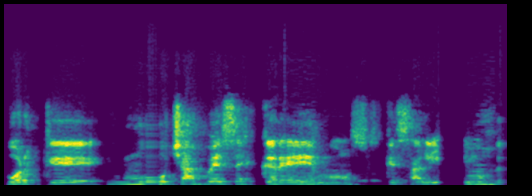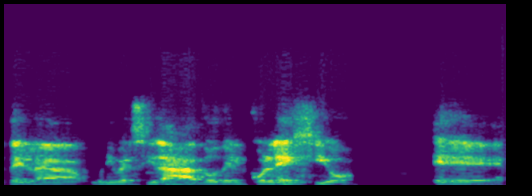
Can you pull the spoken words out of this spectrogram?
porque muchas veces creemos que salimos de la universidad o del colegio eh,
